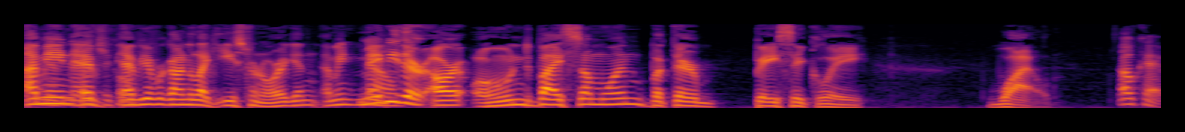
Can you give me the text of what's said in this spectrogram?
I mean, have, have you ever gone to like Eastern Oregon? I mean, maybe No. they are owned by someone, but they're basically wild Okay,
